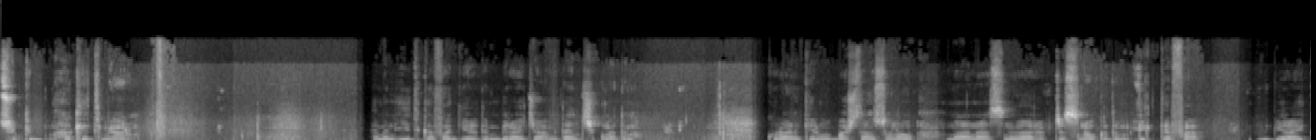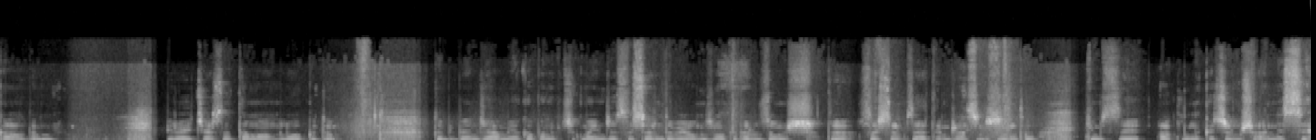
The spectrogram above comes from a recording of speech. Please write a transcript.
Çünkü hak etmiyorum. Hemen itikafa girdim. Bir ay camiden çıkmadım. Kur'an-ı Kerim'i baştan sona manasını ve Arapçasını okudum ilk defa. Bir ay kaldım. Bir ay içerisinde tamamını okudum. Tabii ben camiye kapanıp çıkmayınca saçlarım da böyle omuzuma kadar uzamıştı. Saçlarım zaten biraz uzundu. Kimisi aklını kaçırmış annesi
